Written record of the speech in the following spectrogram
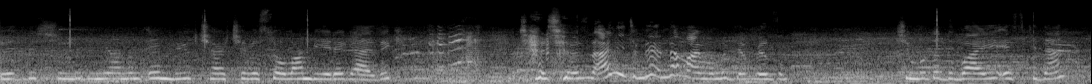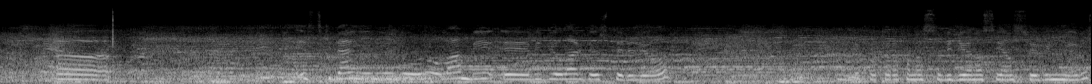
Evet biz şimdi dünyanın en büyük çerçevesi olan bir yere geldik. Çerçevesine. Anneciğim ne, ne maymunluk yapıyorsun? Şimdi burada Dubai'yi eskiden eee, eskiden yeniye doğru olan bir eee, videolar gösteriliyor. Böyle fotoğrafa nasıl, video nasıl yansıyor bilmiyoruz.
